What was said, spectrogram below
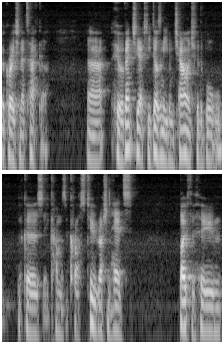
a Croatian attacker, uh, who eventually actually doesn't even challenge for the ball because it comes across two Russian heads, both of whom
